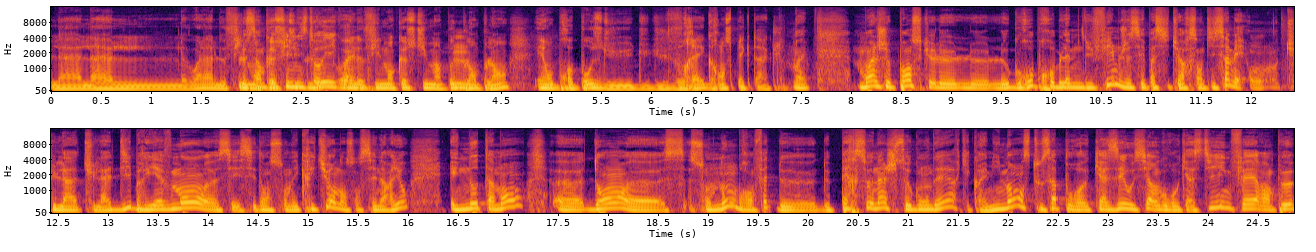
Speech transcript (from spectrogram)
la, la- la- voilà, le film en costume, film historique, le, ouais, ouais. le film en costume un peu Mm. plan-plan, et on propose du, du- du vrai grand spectacle. Moi, je pense que le, gros problème du film, je ne sais pas si tu as ressenti ça, mais on- tu l'as, tu l'as dit brièvement, euh, c'est, dans son écriture, dans son scénario, et notamment euh, dans euh, son nombre en fait de, de personnages secondaires, qui est quand même immense. Tout ça pour caser aussi un gros casting, faire un peu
